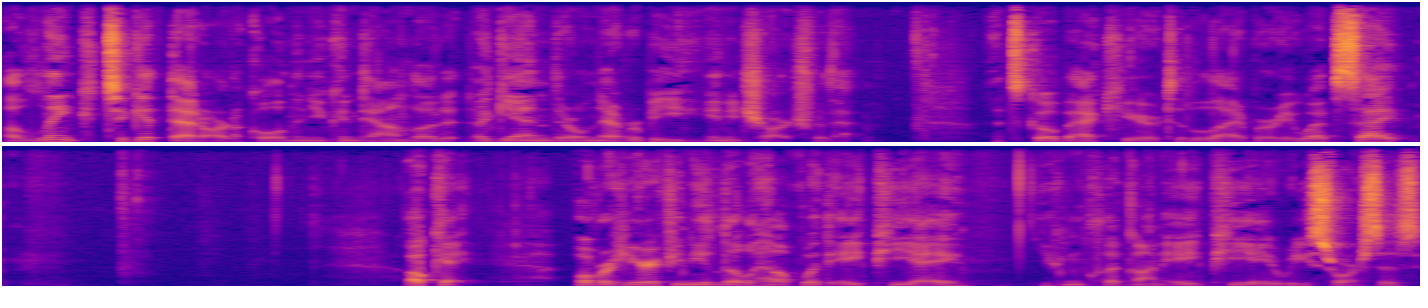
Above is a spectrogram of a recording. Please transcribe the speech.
a link to get that article and then you can download it. Again there will never be any charge for that. Let's go back here to the library website. Okay over here if you need a little help with apa you can click on apa resources.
